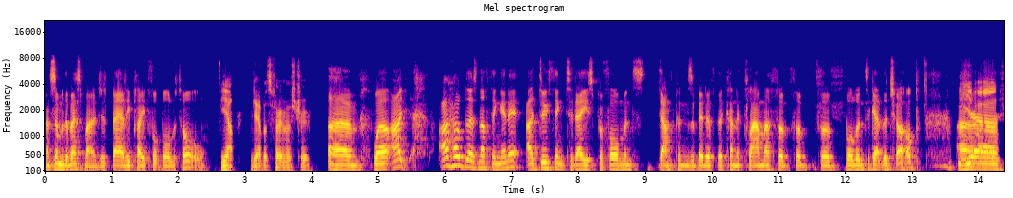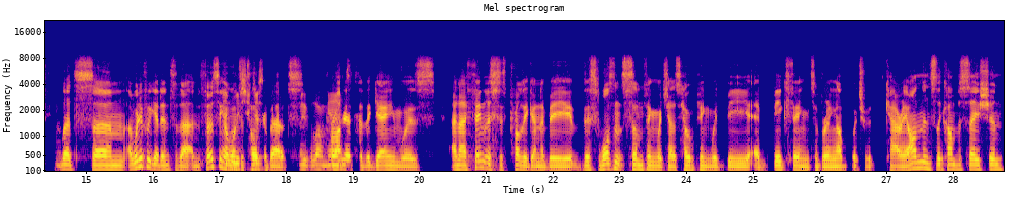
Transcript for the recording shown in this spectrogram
and some of the best managers barely played football at all. Yeah, yeah, that's very much true. Um, well, I I hope there's nothing in it. I do think today's performance dampens a bit of the kind of clamour for for for Bullen to get the job. Uh, yeah, let's. Um, I wonder if we get into that. And the first thing I want to talk about along, prior yeah. to the game was, and I think this is probably going to be. This wasn't something which I was hoping would be a big thing to bring up, which would carry on into the conversation.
